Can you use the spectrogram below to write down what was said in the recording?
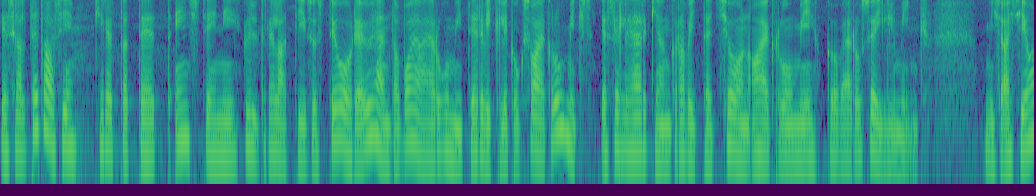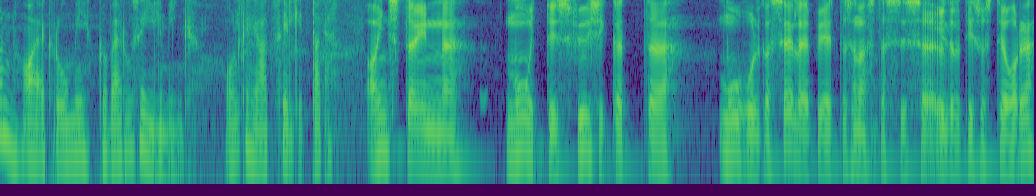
ja sealt edasi kirjutate, et Einsteini üldrelatiivsusteooria ühendab aja ja ruumi terviklikuks aegruumiks ja selle järgi on gravitatsioon aegruumi kõveruse ilming mis asi on aegruumi kõveruse ilming? olge head, selgitage. Einstein muutis füüsikat äh, muuhulgas seeläbi, et ta sõnastas siis äh, üldrelatiivsusteooria,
